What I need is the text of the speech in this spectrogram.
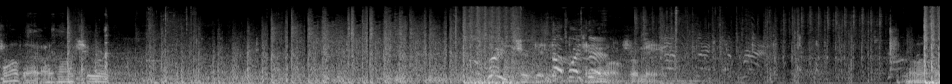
saw that. I thought you were. Please, getting stop right there. from me. Oh, I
